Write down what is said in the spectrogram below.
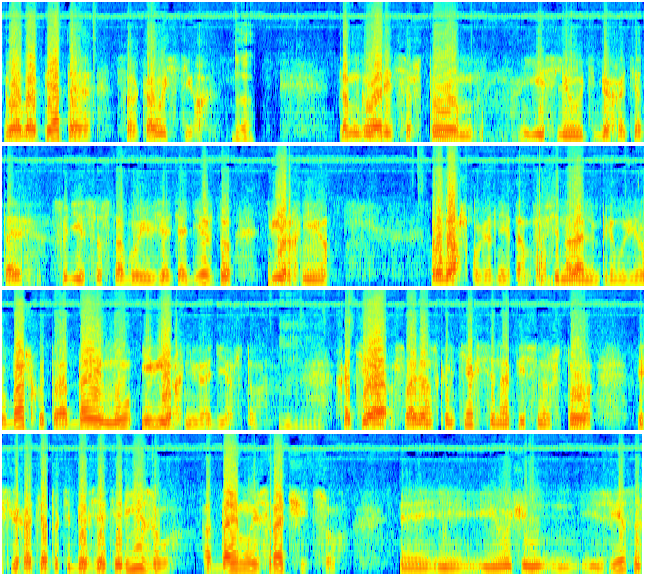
глава 5, 40 стих. Да. Там говорится, что если у тебя хотят судиться с тобой и взять одежду верхнюю, рубашку, вернее, там в синодальном переводе рубашку, то отдай ему и верхнюю одежду. Угу. Хотя в славянском тексте написано, что если хотят у тебя взять ризу, отдай ему и срочицу. И, и, и очень известно,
